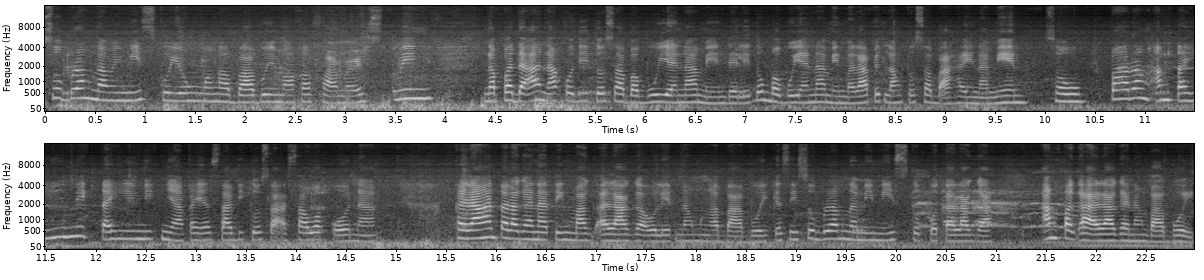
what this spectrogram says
sobrang namimiss ko yung mga baboy mga ka-farmers. Tuwing napadaan ako dito sa babuyan namin, dahil itong babuyan namin, malapit lang to sa bahay namin. So, parang ang tahimik-tahimik niya. Kaya sabi ko sa asawa ko na kailangan talaga nating mag-alaga ulit ng mga baboy. Kasi sobrang namimiss ko po talaga ang pag-aalaga ng baboy.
